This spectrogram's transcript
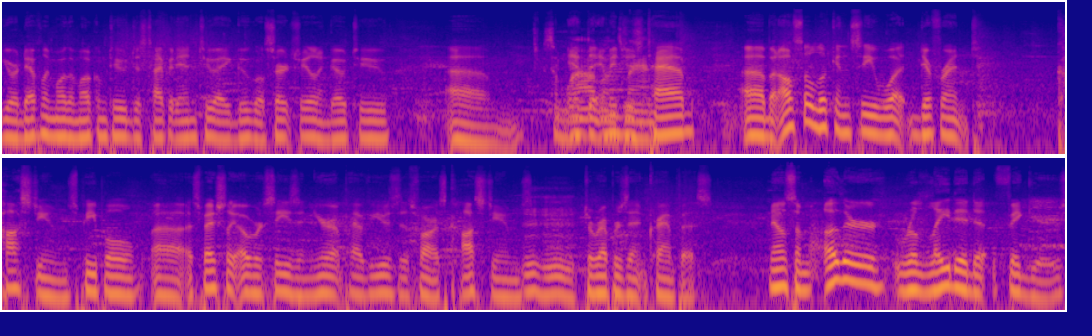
you're definitely more than welcome to. Just type it into a Google search field and go to um, Some in the images man. tab. Uh, but also look and see what different costumes people, uh, especially overseas in Europe, have used as far as costumes Mm-hmm. to represent Krampus. Now, some other related figures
